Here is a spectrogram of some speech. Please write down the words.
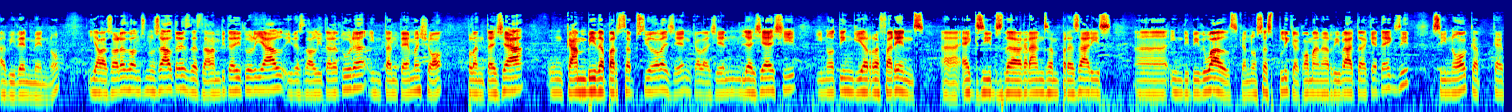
evidentment, no? I aleshores, doncs, nosaltres, des de l'àmbit editorial i des de la literatura, intentem això, plantejar un canvi de percepció de la gent, que la gent llegeixi i no tingui referents eh, èxits de grans empresaris eh, individuals que no s'explica com han arribat a aquest èxit, sinó que, que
